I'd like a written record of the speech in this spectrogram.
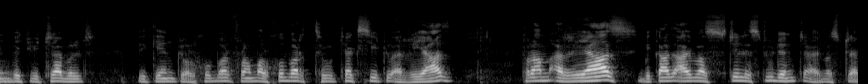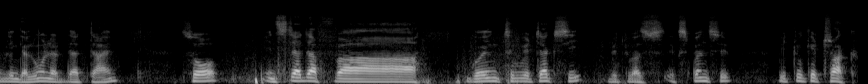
in which we traveled. We came to Al Khubar. From Al Khubar through taxi to Al Riyaz. From Al Riyaz, because I was still a student, I was traveling alone at that time. So instead of uh, going through a taxi, which was expensive, we took a truck.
